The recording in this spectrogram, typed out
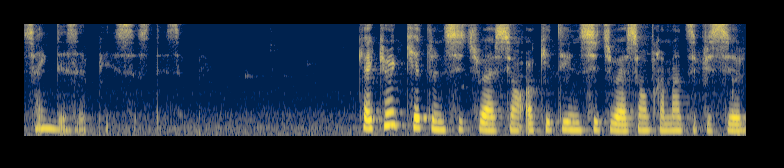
5 des épées, 6 des épées. Quelqu'un quitte une situation, a quitté une situation vraiment difficile.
